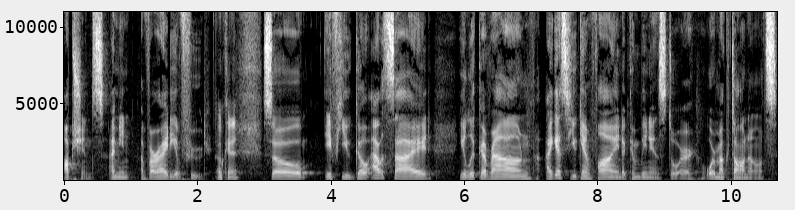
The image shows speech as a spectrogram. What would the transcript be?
options. I mean, a variety of food. Okay. So if you go outside, you look around, I guess you can find a convenience store or McDonald's.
